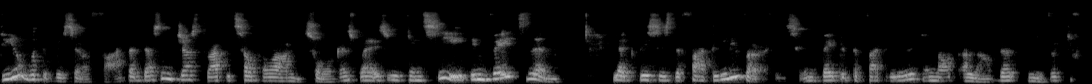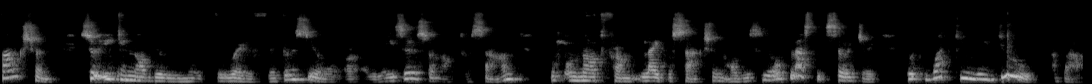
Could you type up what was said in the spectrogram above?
deal with the visceral fat that doesn't just wrap itself around its organs, but as we can see, it invades them. Like this is the fatty liver. It's invaded the fatty liver, cannot allow the liver to function. So it cannot be removed through radio frequency or, or lasers or ultrasound, not from liposuction, obviously, or plastic surgery. But what can we do about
